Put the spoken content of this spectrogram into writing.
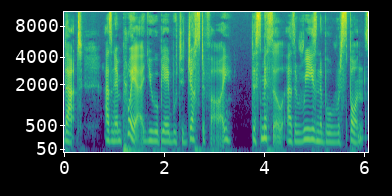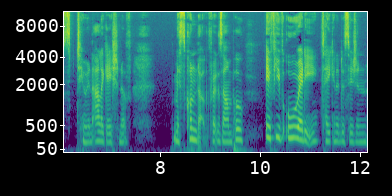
that, as an employer, you will be able to justify dismissal as a reasonable response to an allegation of misconduct, for example, if you've already taken a decision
